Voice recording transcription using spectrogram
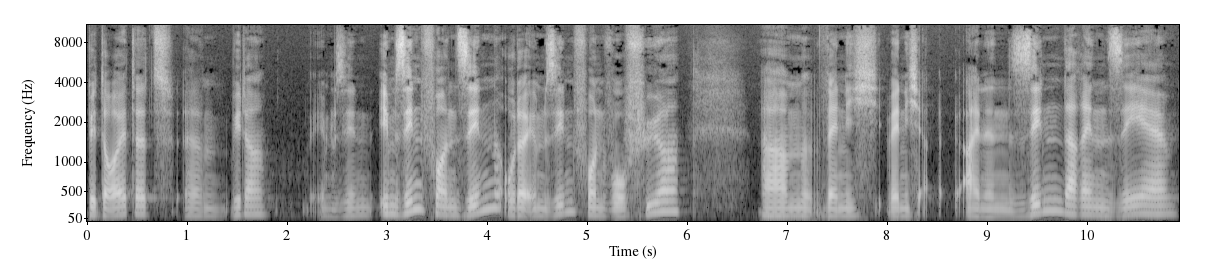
bedeutet, ähm, wieder im Sinn, im Sinn von Sinn oder im Sinn von wofür, ähm, wenn ich, wenn ich einen Sinn darin sehe,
